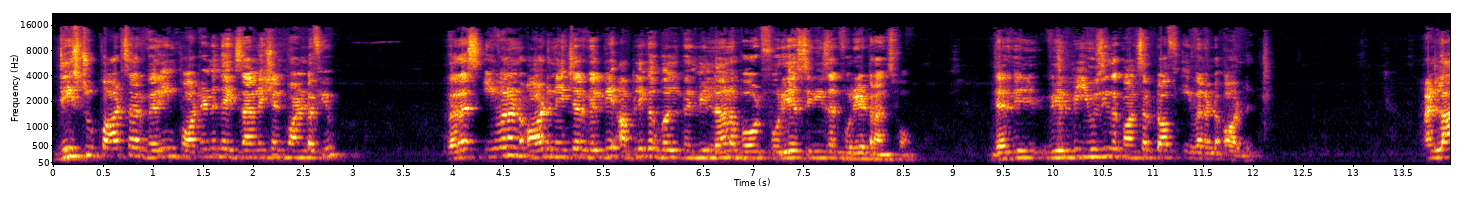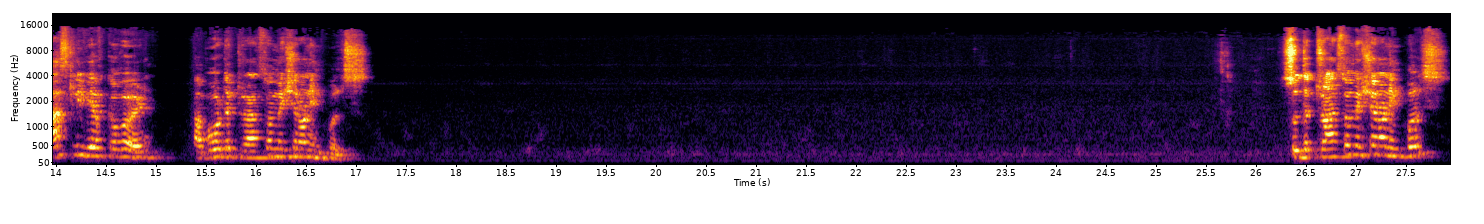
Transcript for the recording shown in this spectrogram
These two parts are very important in the examination point of view. Whereas even and odd nature will be applicable when we learn about Fourier series and Fourier transform. There we will be using the concept of even and odd. And lastly, we have covered about the transformation on impulse. So the transformation on impulse,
